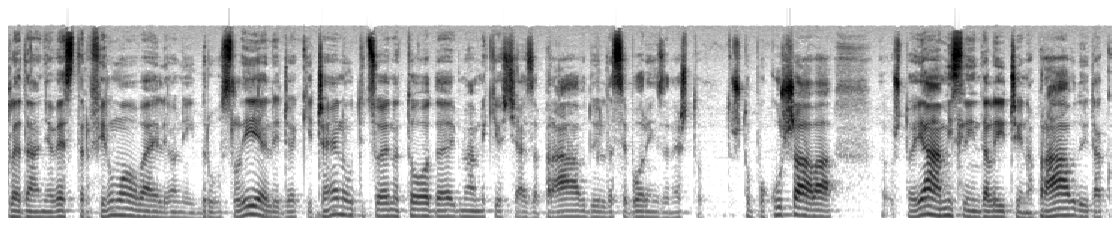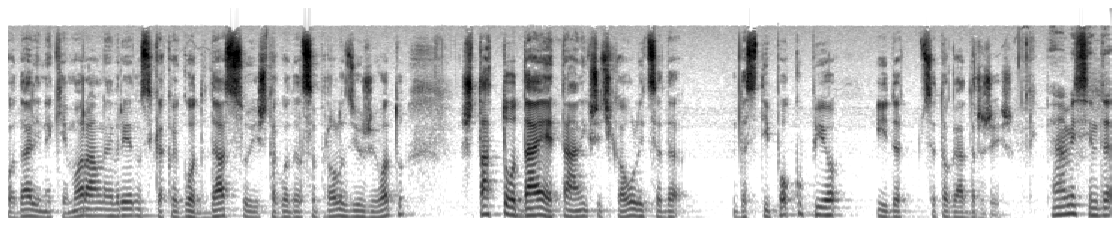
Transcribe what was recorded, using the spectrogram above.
gledanja western filmova ili onih Bruce Lee ili Jackie Chan uticao je na to da imam neki osjećaj za pravdu ili da se borim za nešto što pokušava, što ja mislim da liči na pravdu i tako dalje, neke moralne vrijednosti, kakve god da su i šta god da se prolazi u životu. Šta to daje ta Nikšićka ulica da, da si ti pokupio i da se toga držiš? Pa ja mislim da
